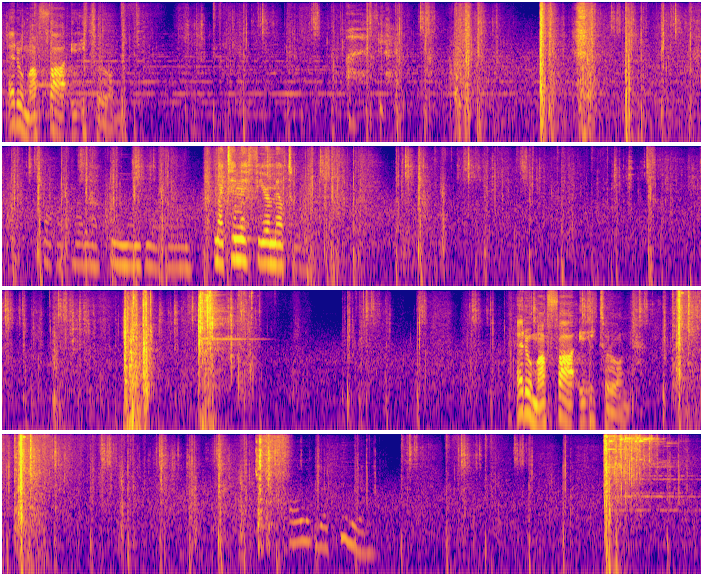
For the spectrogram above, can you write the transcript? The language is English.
Eru ma fa i iturum. Martina Fear Melton. Ma fa i iturum.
